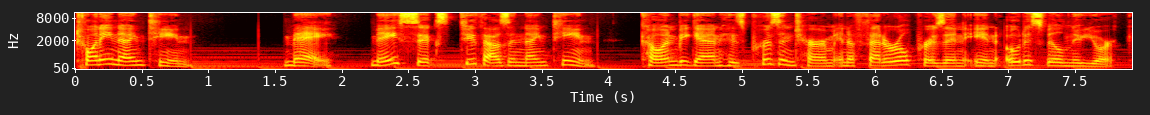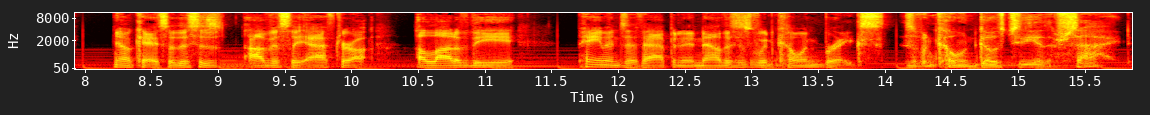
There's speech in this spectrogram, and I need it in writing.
2019, May, May 6, 2019. Cohen began his prison term in a federal prison in Otisville, New York. Okay, so this is obviously after a, lot of the payments have happened, and now this is when Cohen breaks. This is when Cohen goes to the other side.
